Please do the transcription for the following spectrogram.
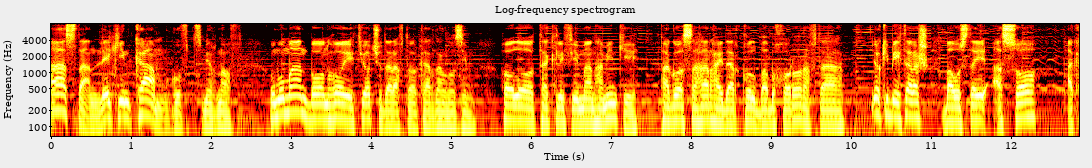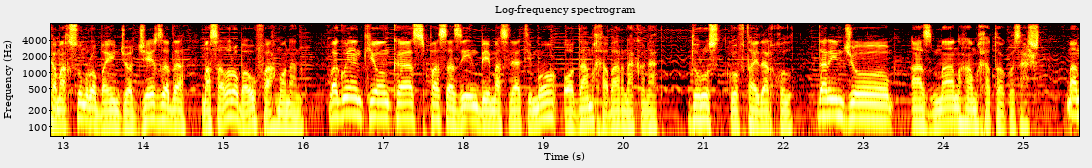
Ҳастанд лекин кам гуфт смирнов умуман бо онҳо эҳтиёт шуда рафтор кардан лозим. Ҳоло таклифи ман ҳамин ки пагоҳ саҳар ҳайдарқул ба бухоро рафта ё ки беҳтараш ба воситаи асо акамахсумро ба ин ҷо ҷеғ зада масъаларо ба ӯ фаҳмонанд. Ва гӯянд ки он кас пас аз ин бемаслиҳати мо одам хабар накунад. Дуруст гуфт ҳайдарқул. Дар ин ҷо аз ман ҳам хато гузашт. Ман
